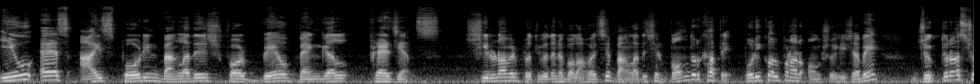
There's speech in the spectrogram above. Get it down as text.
US ice port in Bangladesh for Bay of Bengal presence. শিরোনামের প্রতিবেদনে বলা হয়েছে, বাংলাদেশের বন্দর খাতে পরিকল্পনার অংশ হিসাবে যুক্তরাষ্ট্র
